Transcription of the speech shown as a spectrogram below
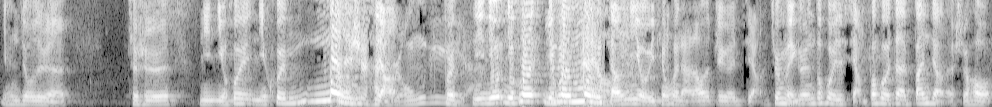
研究的人，就是你你会你会梦想很荣誉、啊，不是你你你会你会梦想你有一天会拿到这个奖，就是每个人都会想，包括在颁奖的时候，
